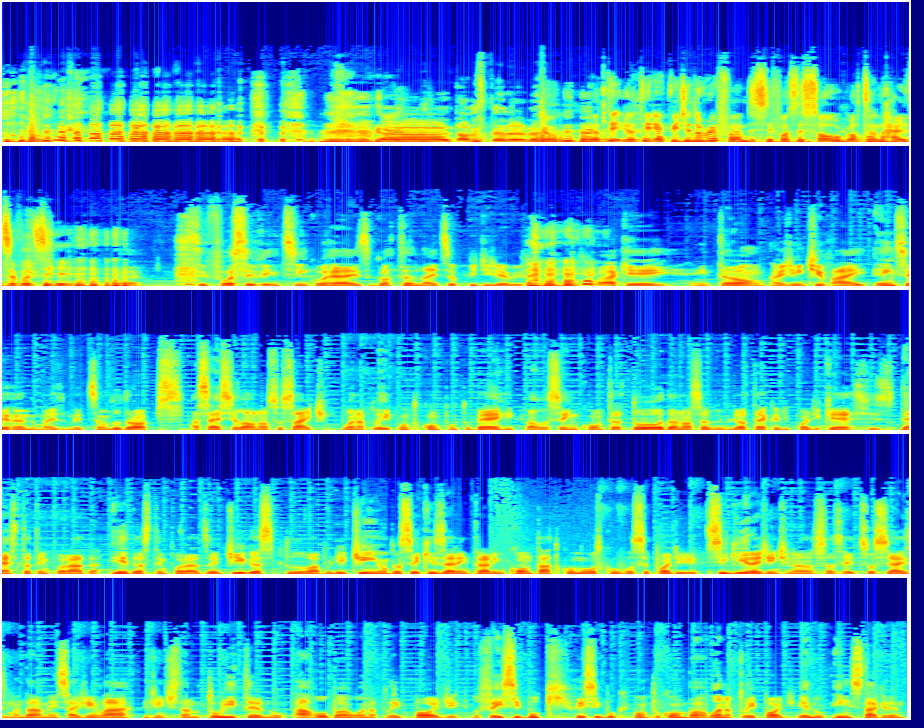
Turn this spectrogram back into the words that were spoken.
ah, tava esperando. Eu, eu, te, eu teria pedido refund se fosse só o Gotham Knights, eu vou dizer. É. Se fosse 25 reais Gotham Knights, eu pediria refund. ok. Então a gente vai encerrando mais uma edição do Drops. Acesse lá o nosso site, wanaplay.com.br. Lá você encontra toda a nossa biblioteca de podcasts desta temporada e das temporadas antigas, tudo lá bonitinho. Se você quiser entrar em contato conosco, você pode seguir a gente nas nossas redes sociais e mandar uma mensagem lá. A gente está no Twitter, no arroba WannaPlayPod, no Facebook, facebook.com.br WannaPlayPod e no Instagram,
